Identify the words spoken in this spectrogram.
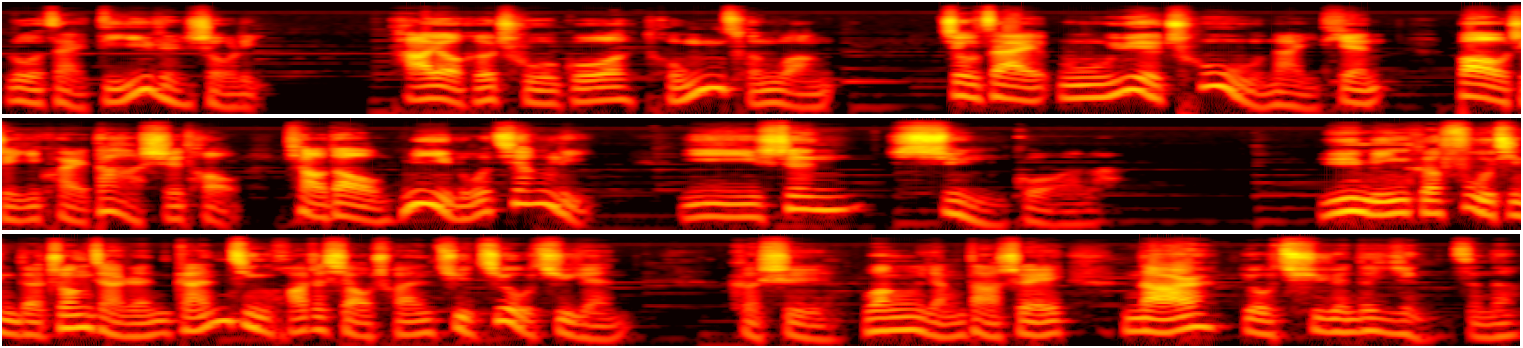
落在敌人手里。他要和楚国同存亡，就在五月初五那一天，抱着一块大石头跳到汨罗江里，以身殉国了。渔民和附近的庄稼人赶紧划着小船去救屈原，可是汪洋大水，哪儿有屈原的影子呢？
